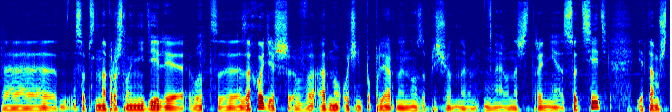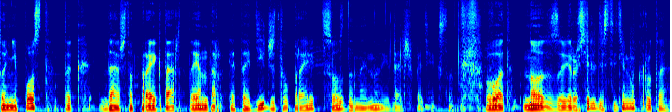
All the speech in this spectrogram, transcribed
э, собственно, на прошлой неделе вот э, заходишь в одну очень популярную, но запрещенную э, в нашей стране соцсеть, и там что не пост, так да, что проект Artender — это digital проект, созданный, ну и дальше по тексту. Вот, но завирусили действительно круто.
